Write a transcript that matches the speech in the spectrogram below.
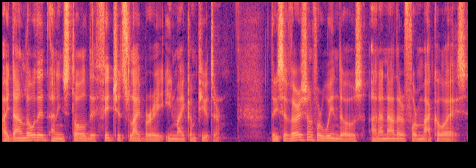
I downloaded and installed the Phidgets library in my computer. There is a version for Windows and another for macOS.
